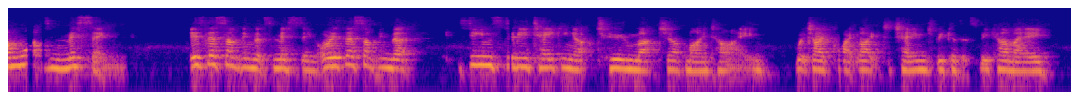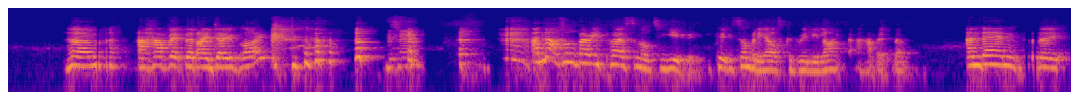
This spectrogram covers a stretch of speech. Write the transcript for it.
And what's missing? Is there something that's missing, or is there something that seems to be taking up too much of my time, which I quite like to change because it's become a um, a habit that I don't like. Mhm. and that's all very personal to you. Somebody else could really like that habit, but and then for the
